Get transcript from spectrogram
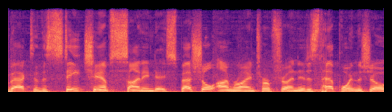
back to the State Champs Signing Day special. I'm Ryan Terpstra, and it is that point in the show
